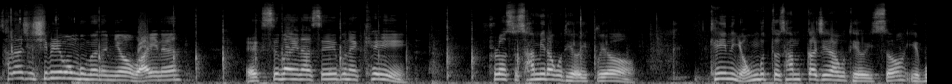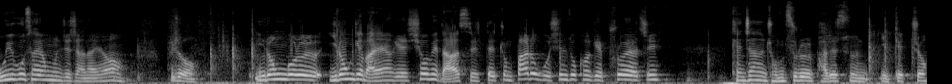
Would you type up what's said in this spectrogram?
4-11번 보면은요, y는 x-1분의 k 플러스 3이라고 되어 있고요. k는 0부터 3까지라고 되어 있어. 이게 모의고사형 문제잖아요. 그죠? 이런 거를, 이런 게 만약에 시험에 나왔을 때 좀 빠르고 신속하게 풀어야지 괜찮은 점수를 받을 수는 있겠죠.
